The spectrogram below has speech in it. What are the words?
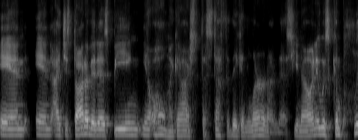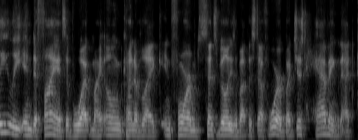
And and I just thought of it as being, you know, oh my gosh, the stuff that they can learn on this, you know, and it was completely in defiance of what my own kind of like informed sensibilities about this stuff were. But just having that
